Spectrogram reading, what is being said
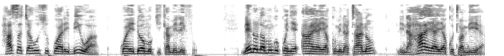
hasa chahusu kuharibiwa kwa edomu kikamilifu. Neno la mungu kwenye aya ya15 lina haya ya kutwambia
